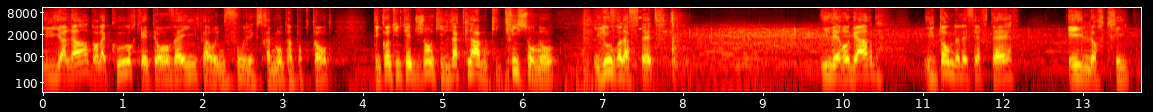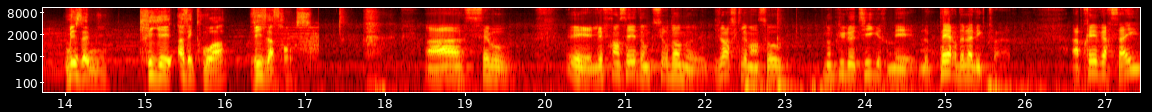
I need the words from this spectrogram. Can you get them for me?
Il y a là, dans la cour, qui a été envahie par une foule extrêmement importante, des quantités de gens qui l'acclament, qui crient son nom. Il ouvre la fenêtre. Il les regarde. Il tente de les faire taire. Et il leur crie Mes amis, criez avec moi, vive la France. Ah, c'est beau. Et les Français donc surnomment Georges Clémenceau non plus le tigre, mais le père de la victoire. Après Versailles,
